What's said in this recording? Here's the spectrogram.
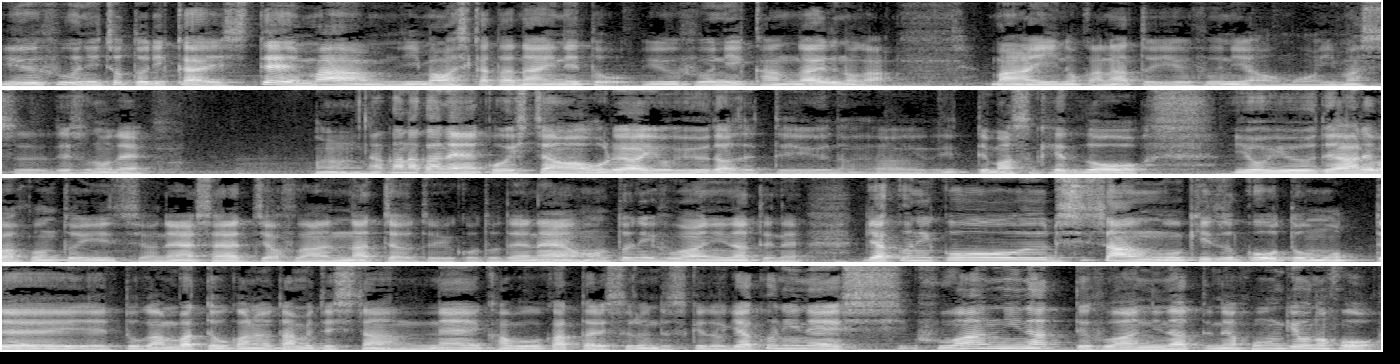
いうふうにちょっと理解して、まあ、今は仕方ないねというふうに考えるのが、まあいいのかなというふうには思います。ですので、うん、なかなかね、小石ちゃんは俺は余裕だぜっていうの言ってますけど、余裕であれば本当にいいですよね。さやっちは不安になっちゃうということでね、本当に不安になってね、逆にこう、資産を築こうと思って、えっと、頑張ってお金を貯めて資産ね、株を買ったりするんですけど、逆にね、不安になって不安になってね、本業の方、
